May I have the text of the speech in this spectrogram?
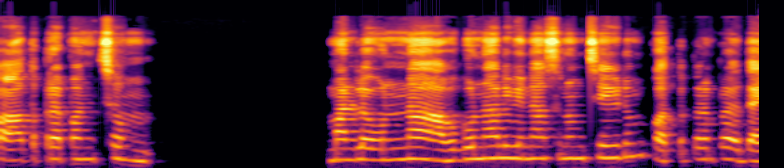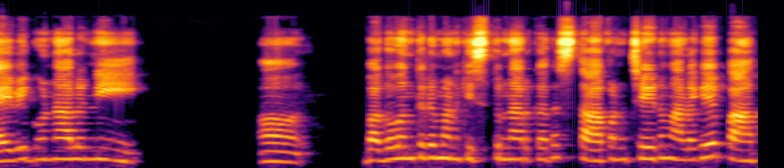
పాత ప్రపంచం మనలో ఉన్న అవగుణాలు వినాశనం చేయడం కొత్త దైవీ గుణాలని భగవంతుడు మనకి ఇస్తున్నారు కదా స్థాపన చేయడం అలాగే పాత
